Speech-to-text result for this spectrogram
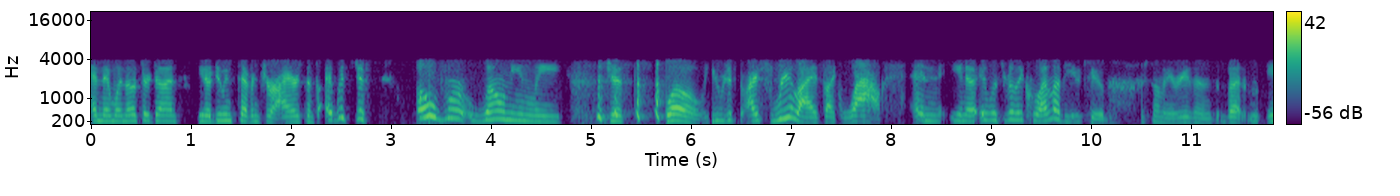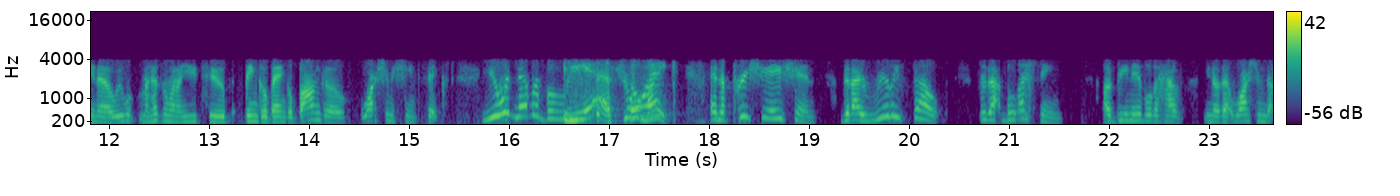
and then when those are done, you know, doing seven dryers and it was just overwhelmingly just whoa, you just I just realized like wow. And you know, it was really cool. I love YouTube for so many reasons, but you know, we my husband went on YouTube, bingo bango bongo, washing machine fixed. You would never believe yes, the joy Mike. and appreciation that I really felt for that blessing of being able to have, you know, that washing the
